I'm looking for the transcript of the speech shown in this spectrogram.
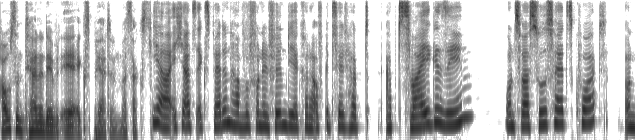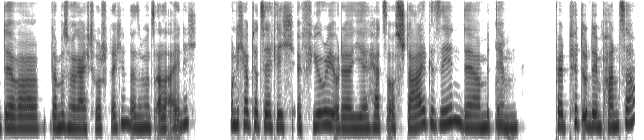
hausinterne David Ayer-Expertin, was sagst du? Ja, ich als Expertin habe von den Filmen, die ihr gerade aufgezählt habt, hab zwei gesehen. Und zwar Suicide Squad. Und der war, da müssen wir gar nicht drüber sprechen, da sind wir uns alle einig. Und ich habe tatsächlich Fury oder hier Herz aus Stahl gesehen, der mit dem hm. Brad Pitt und dem Panzer.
